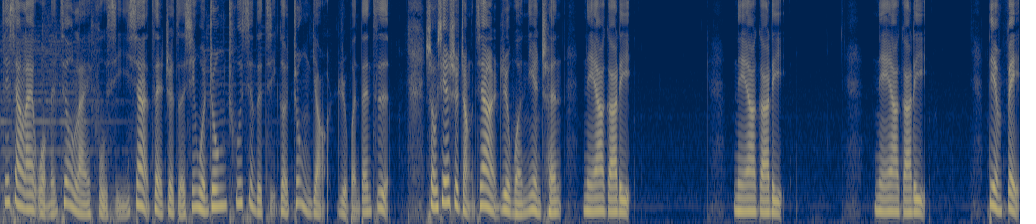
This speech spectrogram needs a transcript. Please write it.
接下来，我们就来复习一下在这则新闻中出现的几个重要日文单字。首先是涨价，日文念成“ nagari nagari ”，“値上がり”，“値上がり”。电费“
